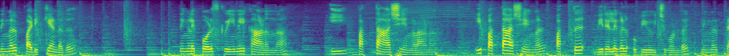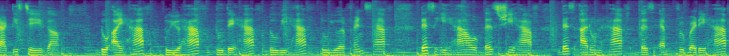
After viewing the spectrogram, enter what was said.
നിങ്ങൾ പഠിക്കേണ്ടത് നിങ്ങളിപ്പോൾ സ്ക്രീനിൽ കാണുന്ന ഈ പത്ത് ആശയങ്ങളാണ്. ഈ പത്ത് ആശയങ്ങൾ പത്ത് വിരലുകൾ ഉപയോഗിച്ചുകൊണ്ട് നിങ്ങൾ പ്രാക്ടീസ് ചെയ്യുക. Do I have do you have do they have do we have do your friends have does he have does she have does Arun have does everybody have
